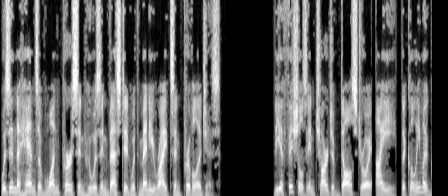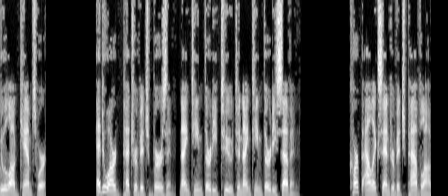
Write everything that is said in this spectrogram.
was in the hands of one person who was invested with many rights and privileges. The officials in charge of Dalstroy, i.e., the Kolyma Gulag camps were Eduard Petrovich Berzin, 1932–1937 Karp Alexandrovich Pavlov,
